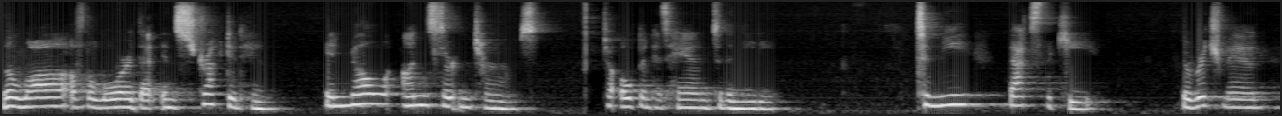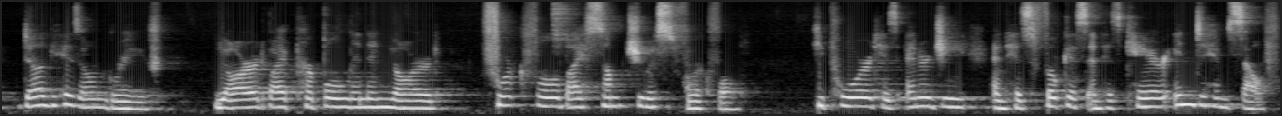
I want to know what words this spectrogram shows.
the law of the Lord that instructed him in no uncertain terms to open his hand to the needy. To me, that's the key. The rich man dug his own grave, yard by purple linen yard, forkful by sumptuous forkful. He poured his energy and his focus and his care into himself,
